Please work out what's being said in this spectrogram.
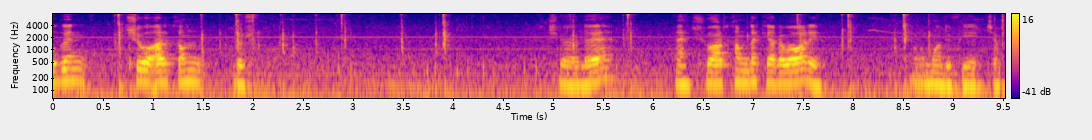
Bugün şu arkam dur. Şöyle. Heh, şu arkamdaki araba var ya. Onu modifiye edeceğim.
